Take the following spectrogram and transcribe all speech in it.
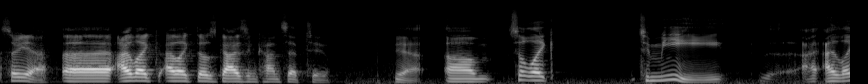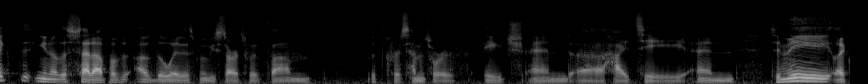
so yeah uh, i like i like those guys in concept too Yeah. Um, so like, to me, I, I like the you know the setup of of the way this movie starts with um, with Chris Hemsworth H and uh, High T, and to me like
